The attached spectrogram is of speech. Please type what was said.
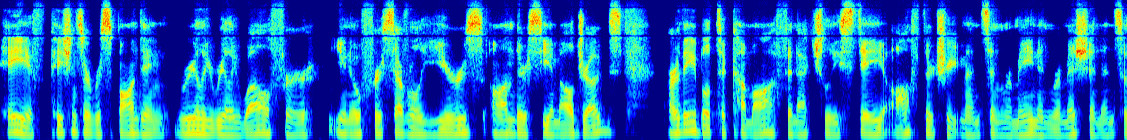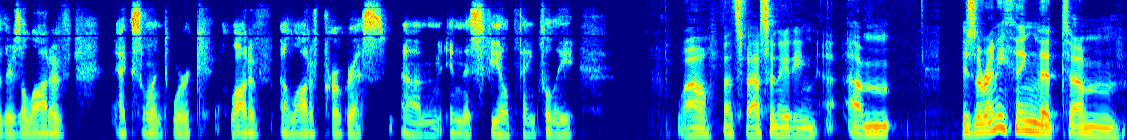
hey if patients are responding really really well for you know for several years on their cml drugs are they able to come off and actually stay off their treatments and remain in remission? And so there's a lot of excellent work a lot of a lot of progress um, in this field thankfully. Wow that's fascinating. Um, is there anything that um,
